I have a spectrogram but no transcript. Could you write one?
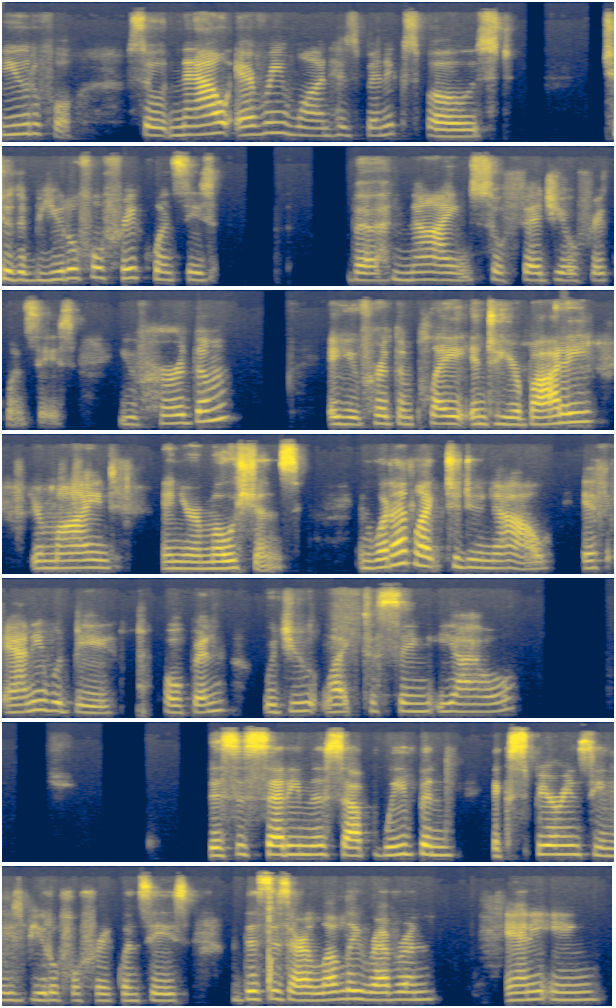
Beautiful. So now everyone has been exposed to the beautiful frequencies, the nine solfeggio frequencies. You've heard them, and you've heard them play into your body, your mind, and your emotions. And what I'd like to do now, if Annie would be open, would you like to sing EIO? This is setting this up. We've been experiencing these beautiful frequencies. This is our lovely Reverend Annie Ing,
